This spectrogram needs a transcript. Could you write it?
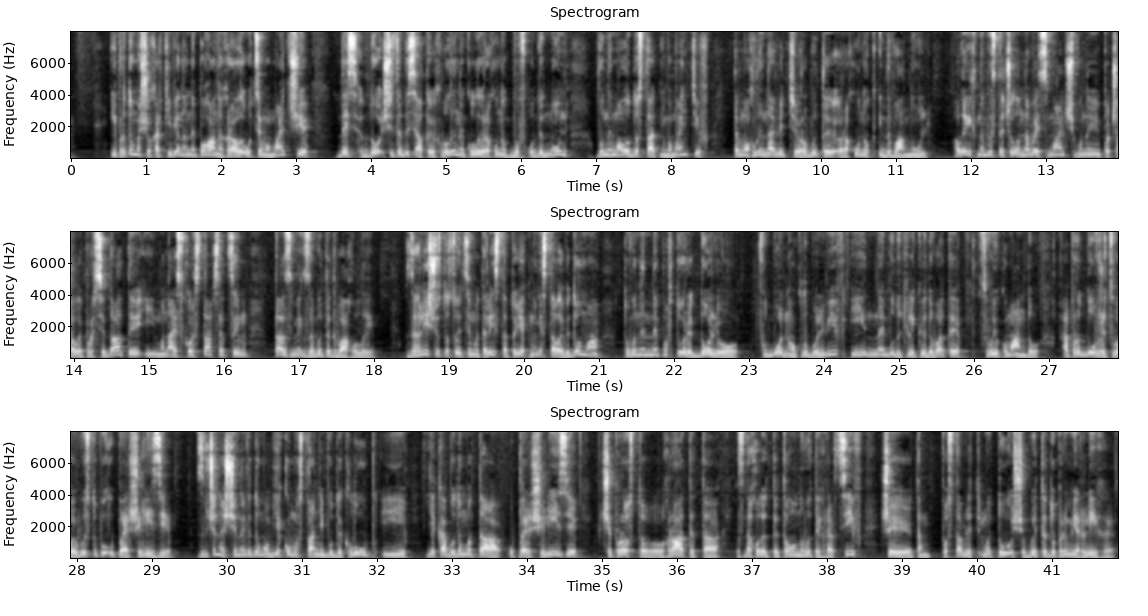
І при тому, що харків'яни непогано грали у цьому матчі, десь до 60-ї хвилини, коли рахунок був 1-0, вони мали достатньо моментів та могли навіть робити рахунок і 2-0. Але їх не вистачило на весь матч, вони почали просідати, і Манай скористався цим та зміг забити два голи. Взагалі, що стосується металіста, то як мені стало відомо, то вони не повторять долю футбольного клубу Львів і не будуть ліквідувати свою команду, а продовжать свої виступи у першій лізі. Звичайно, ще невідомо в якому стані буде клуб і яка буде мета у першій лізі, чи просто грати та знаходити талановитих гравців, чи там поставлять мету, щоб вийти до прем'єр-ліги.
